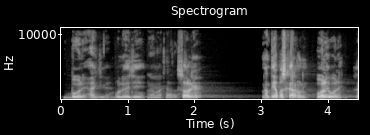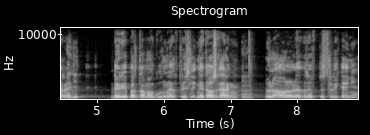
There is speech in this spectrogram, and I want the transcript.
Boleh aja, Boleh aja ya. nggak masalah. Soalnya nanti apa sekarang nih? Boleh boleh. Sekarang. Lanjut. Dari pertama gue ngeliat Frisley nggak tahu sekarang ya. Hmm. Dulu awal liat Frisley kayaknya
